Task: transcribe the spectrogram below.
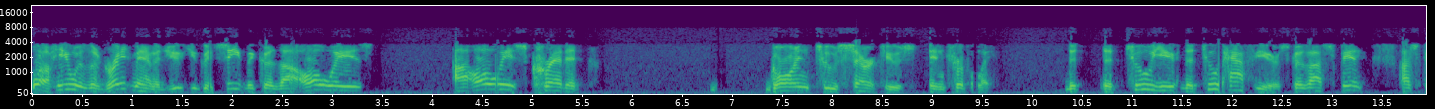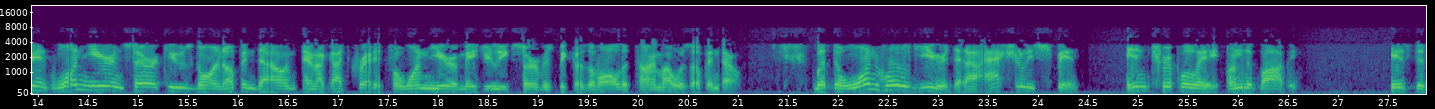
well, he was a great manager. You, you could see because I always, I always credit going to Syracuse in AAA the the two year the two half years because I spent I spent one year in Syracuse going up and down, and I got credit for one year of major league service because of all the time I was up and down. But the one whole year that I actually spent in AAA under Bobby is the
